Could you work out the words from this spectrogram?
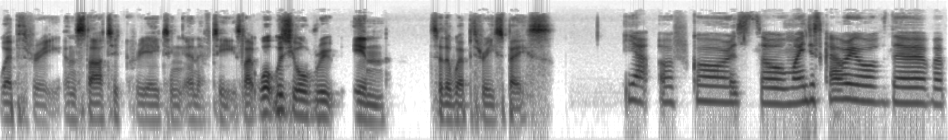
Web three and started creating NFTs. Like, what was your route in to the Web three space? Yeah, of course. So my discovery of the Web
